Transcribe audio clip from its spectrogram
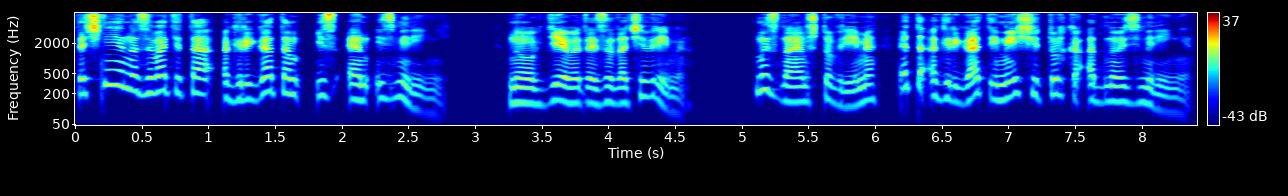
Точнее, называть это агрегатом из n измерений. Но где в этой задаче время? Мы знаем, что время – это агрегат, имеющий только одно измерение.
